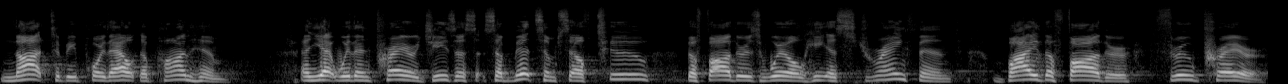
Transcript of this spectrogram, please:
not to be poured out upon him. And yet, within prayer, Jesus submits himself to the Father's will. He is strengthened by the Father through prayer.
